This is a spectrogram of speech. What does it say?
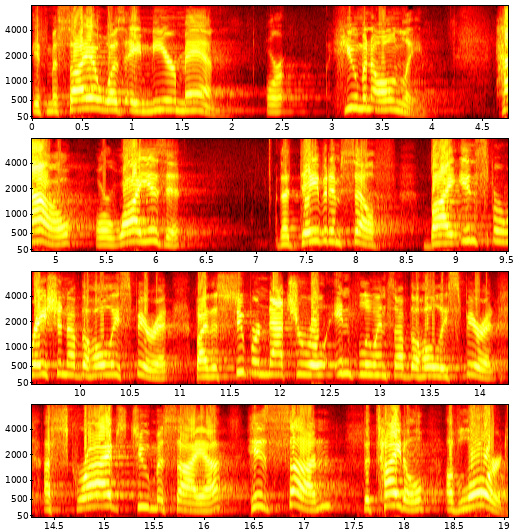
If Messiah was a mere man or human only, how or why is it that David himself, by inspiration of the Holy Spirit, by the supernatural influence of the Holy Spirit, ascribes to Messiah, his son, the title of Lord?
